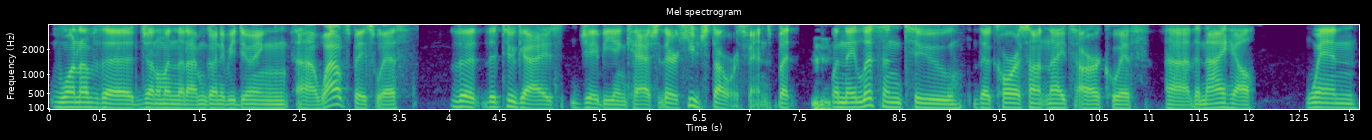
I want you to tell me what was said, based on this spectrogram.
one of the gentlemen that I'm going to be doing uh, Wild Space with, the the two guys, JB and Cash, they're huge Star Wars fans. But Mhm. when they listen to the Coruscant Nights arc with uh, the Nihil, when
